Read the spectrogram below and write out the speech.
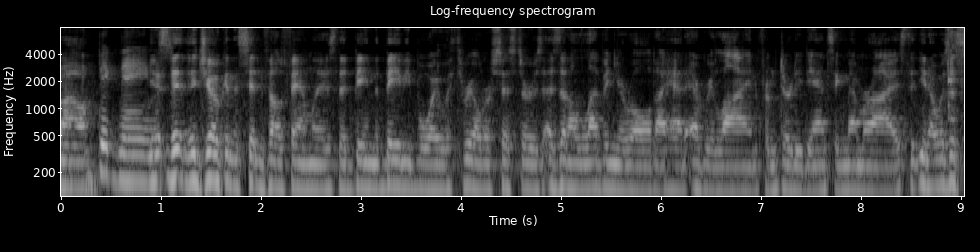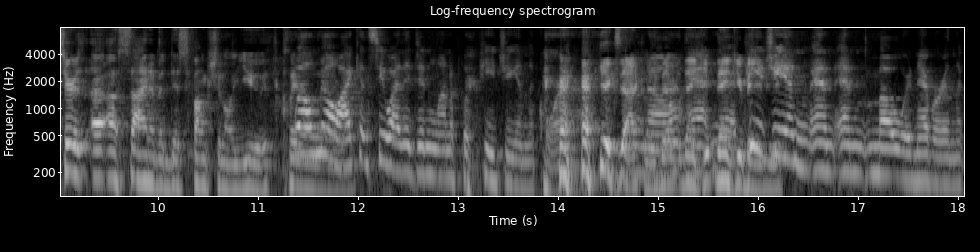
Wow. big You names. the, the joke in the Sittenfeld family is that being the baby boy with three older sisters, as an 11 year old, I had every line from Dirty Dancing memorized. That you know it was a serious a, a sign of a dysfunctional youth. Clearly, well, no, I can see why they didn't want to put PG in the corner. exactly. You know? Thank you, And, thank uh, you, PG and, and, and Mo were never in the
